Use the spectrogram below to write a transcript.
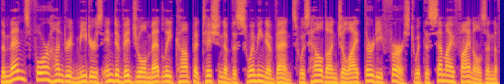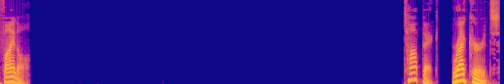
The men's 400 meters individual medley competition of the swimming events was held on July 31 with the semi-finals and the final. Topic: Records.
